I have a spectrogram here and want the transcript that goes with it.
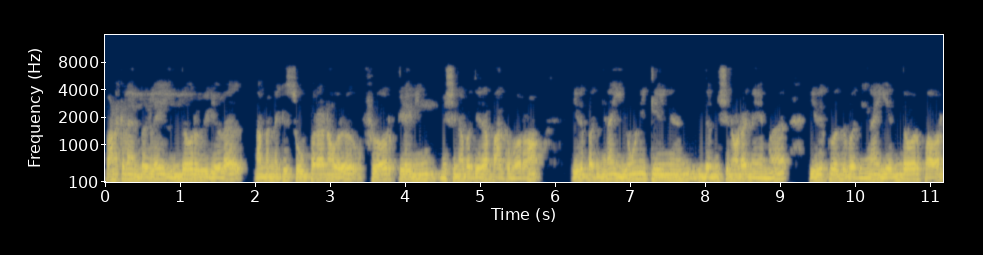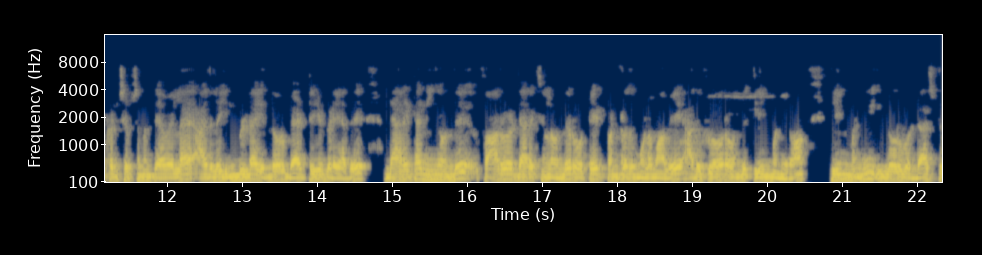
வணக்கம் நண்பர்களே இந்த ஒரு வீடியோவில் நம்ம இன்னைக்கு சூப்பரான ஒரு ஃப்ளோர் கிளீனிங் மிஷினை பற்றி தான் பார்க்க போகிறோம் இது பார்த்தீங்கன்னா யூனிக்ளீன் இந்த மிஷினோட நேமு இதுக்கு வந்து பார்த்தீங்கன்னா எந்த ஒரு பவர் கன்சப்ஷனும் தேவையில்லை. அதில் இன்பில்டாக எந்த ஒரு பேட்டரியும் கிடையாது. டைரெக்டாக நீங்கள் வந்து ஃபார்வர்ட் டைரக்ஷனில் வந்து ரொட்டேட் பண்ணுறது மூலமாகவே அது ஃப்ளோரை வந்து க்ளீன் பண்ணிடும் க்ளீன் பண்ணி இதில் ஒரு டஸ்ட்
